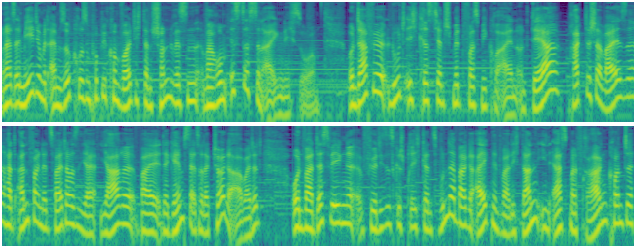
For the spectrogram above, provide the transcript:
Und als ein Medium mit einem so großen Publikum wollte ich dann schon wissen, warum ist das denn eigentlich so? Und dafür lud ich Christian Schmidt vors Mikro ein. Und der praktischerweise hat Anfang der 2000er Jahre bei der GameStar als Redakteur gearbeitet und war deswegen für dieses Gespräch ganz wunderbar geeignet, weil ich dann ihn erstmal fragen konnte,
